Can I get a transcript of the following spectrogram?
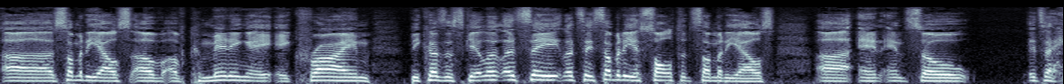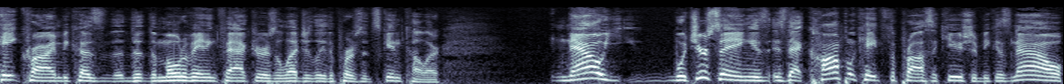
uh, somebody else of, of committing a, a crime because of skin, let, us say let's say somebody assaulted somebody else, uh, and, and so it's a hate crime because the, the, the motivating factor is allegedly the person's skin color. Now, what you're saying is is that complicates the prosecution because now,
